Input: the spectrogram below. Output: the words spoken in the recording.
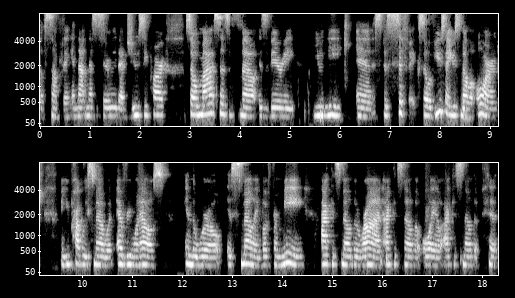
of something and not necessarily that juicy part. So my sense of smell is very unique and specific. So if you say you smell an orange and you probably smell what everyone else in the world is smelling. But for me I could smell the rind, I could smell the oil, I could smell the pith,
